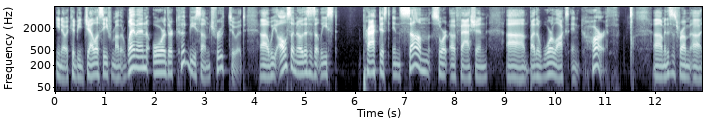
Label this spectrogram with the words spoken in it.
you know, it could be jealousy from other women, or there could be some truth to it. Uh, we also know this is at least practiced in some sort of fashion uh, by the warlocks in Qarth. Um, and this is from uh,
